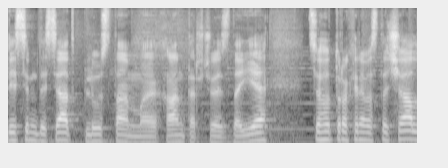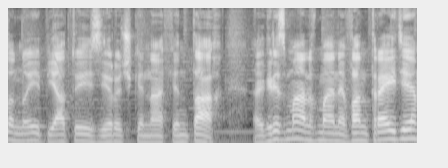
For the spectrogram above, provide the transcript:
80 плюс там е, Хантер щось дає. Цього трохи не вистачало, ну і п'ятої зірочки на фінтах. Грізман в мене в антрейді,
